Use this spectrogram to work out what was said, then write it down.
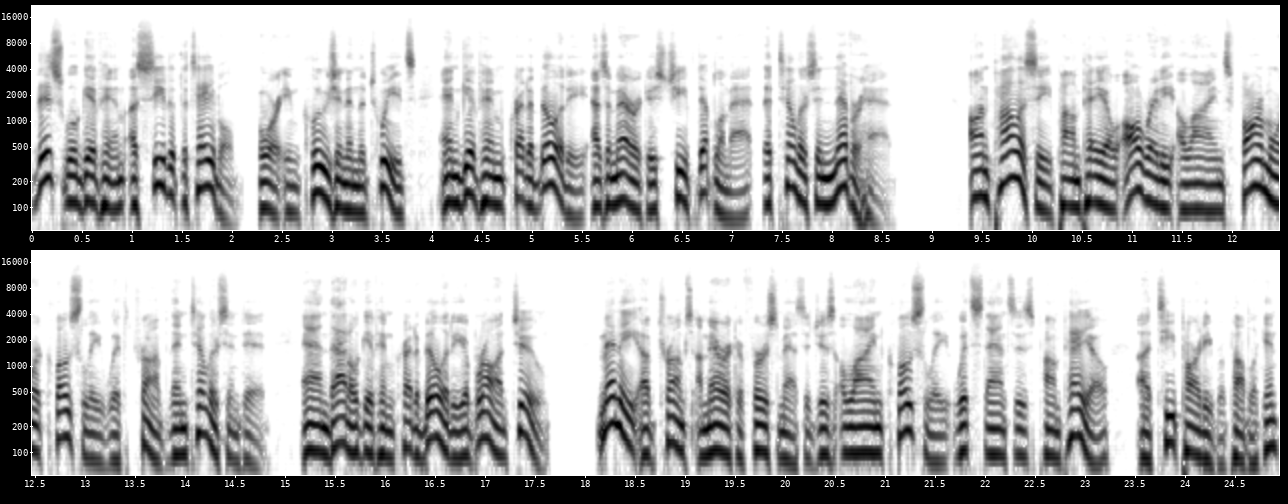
This will give him a seat at the table, or inclusion in the tweets, and give him credibility as America's chief diplomat that Tillerson never had. On policy, Pompeo already aligns far more closely with Trump than Tillerson did, and that'll give him credibility abroad, too. Many of Trump's America First messages align closely with stances Pompeo, a Tea Party Republican,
